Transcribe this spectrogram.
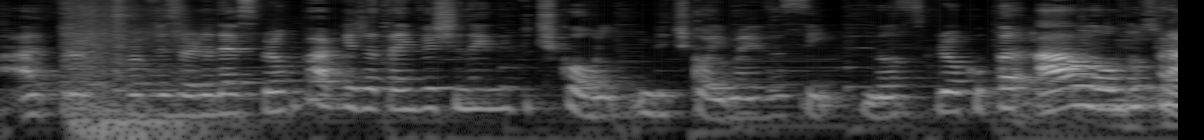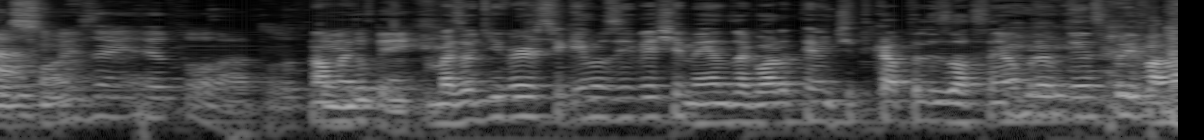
a o professor já deve se preocupar porque já está investindo em Bitcoin, em Bitcoin, mas assim, não se preocupa a longo Nos prazo. sonhos, é- eu tô lá, tô, tô Não, mas, bem. mas eu diversifiquei meus investimentos. Agora tenho um título de capitalização e uma previdência privada.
